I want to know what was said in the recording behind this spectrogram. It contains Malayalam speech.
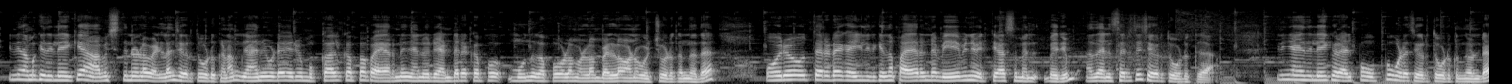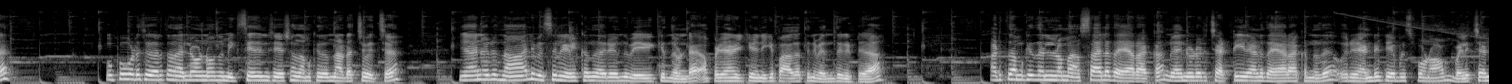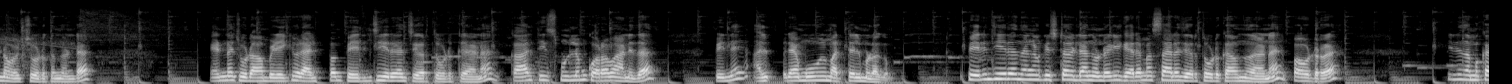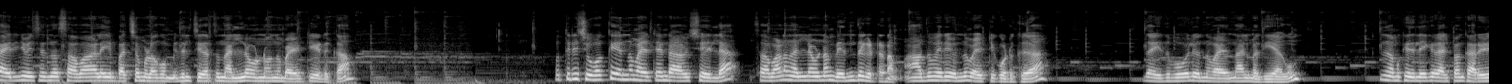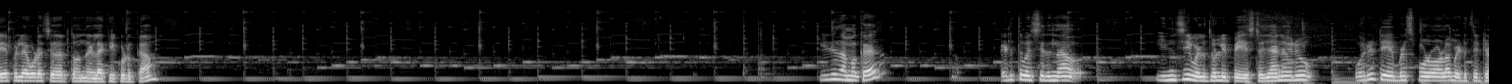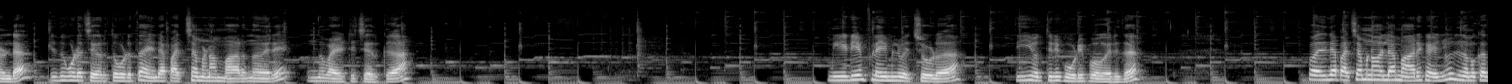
ഇനി നമുക്കിതിലേക്ക് ആവശ്യത്തിനുള്ള വെള്ളം ചേർത്ത് കൊടുക്കണം. ഞാനിവിടെ ഒരു മുക്കാൽ കപ്പ് പയറിന് ഞാനൊരു രണ്ടര കപ്പ് മൂന്ന് കപ്പോളം ഉള്ള വെള്ളമാണ് ഒഴിച്ചു കൊടുക്കുന്നത്. ഓരോരുത്തരുടെ കയ്യിലിരിക്കുന്ന പയറിന്റെ വേവിന് വ്യത്യാസം വരും. അതനുസരിച്ച് ചേർത്ത് കൊടുക്കുക. ഇനി ഞാൻ ഇതിലേക്ക് ഒരു അല്പം ഉപ്പ് കൂടെ ചേർത്ത് കൊടുക്കുന്നുണ്ട്. ഉപ്പ് കൂടെ ചേർത്ത് നല്ലവണ്ണം ഒന്ന് മിക്സ് ചെയ്തതിന് ശേഷം നമുക്കിതൊന്ന് അടച്ച് വെച്ച് ഞാനൊരു നാല് വിസിൽ കേൾക്കുന്ന വരെ ഒന്ന് വേവിക്കുന്നുണ്ട്. അപ്പോഴായിരിക്കും എനിക്ക് പാകത്തിന് വെന്ത് കിട്ടുക. അടുത്ത് നമുക്ക് ഇതിനുള്ള മസാല തയ്യാറാക്കാം. ഞാനിവിടെ ഒരു ചട്ടിയിലാണ് തയ്യാറാക്കുന്നത്. ഒരു രണ്ട് ടേബിൾ സ്പൂണോളം വെളിച്ചെണ്ണ ഒഴിച്ച് കൊടുക്കുന്നുണ്ട്. എണ്ണ ചൂടാകുമ്പോഴേക്കും ഒരു അല്പം പെരിഞ്ചീരകം ചേർത്ത് കൊടുക്കുകയാണ്. കാൽ ടീസ്പൂണിലും കുറവാണിത്. പിന്നെ അൽ മൂന്ന് മറ്റൽ മുളകും. പെരിഞ്ചീരകം നിങ്ങൾക്ക് ഇഷ്ടമില്ല എന്നുണ്ടെങ്കിൽ ഗരം മസാല ചേർത്ത് കൊടുക്കാവുന്നതാണ് പൗഡർ ഇനി നമുക്ക് അരിഞ്ഞു വെച്ചിരുന്ന സവാളയും പച്ചമുളകും ഇതിൽ ചേർത്ത് നല്ലവണ്ണം ഒന്ന് വഴറ്റിയെടുക്കാം. ഒത്തിരി ചുവക്കയൊന്നും വഴറ്റേണ്ട ആവശ്യമില്ല. സവാള നല്ലവണ്ണം വെന്ത് കിട്ടണം. അതുവരെ ഒന്ന് വഴറ്റി കൊടുക്കുക. ഇതാ ഇതുപോലെ ഒന്ന് വഴന്നാൽ മതിയാകും. ഇനി നമുക്കിതിലേക്ക് ഒരല്പം കറിവേപ്പില കൂടെ ചേർത്ത് ഒന്ന് ഇളക്കി കൊടുക്കാം. ഇനി നമുക്ക് എടുത്തു വച്ചിരുന്ന ഇഞ്ചി വെളുത്തുള്ളി പേസ്റ്റ് ഞാനൊരു ഒരു ടേബിൾ സ്പൂണോളം എടുത്തിട്ടുണ്ട്. ഇതുകൂടെ ചേർത്ത് കൊടുത്ത് അതിന്റെ പച്ചമണം മാറുന്നവരെ ഒന്ന് വഴറ്റി ചേർക്കുക. മീഡിയം ഫ്ലെയിമിൽ വെച്ചോളുക. തീ ഒത്തിരി കൂടി പോകരുത്. അപ്പോൾ അതിന്റെ പച്ചമണമെല്ലാം മാറിക്കഴിഞ്ഞു നമുക്ക്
